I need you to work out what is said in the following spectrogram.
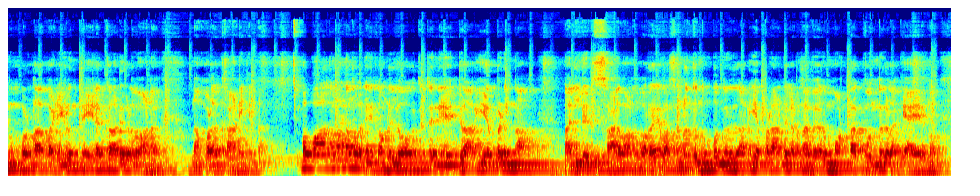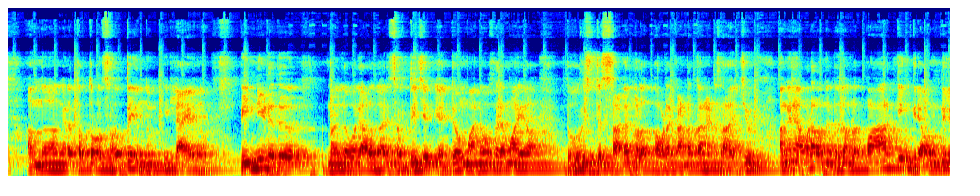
മുമ്പുള്ള വഴികളും തേയിലക്കാടുകളുമാണ് നമ്മൾ കാണിക്കുന്നത്. അപ്പോൾ വാഗമൺ എന്ന് പറഞ്ഞാൽ നമ്മൾ ലോകത്തിൽ തന്നെ ഏറ്റവും അറിയപ്പെടുന്ന നല്ലൊരു സ്ഥലമാണ്. കുറേ വർഷങ്ങൾക്ക് മുമ്പൊന്നും ഇത് അറിയപ്പെടാണ്ട് കിടന്ന വെറും മൊട്ട കുന്നുകളൊക്കെ ആയിരുന്നു. അന്ന് അങ്ങനെ അത്രത്തോളം ശ്രദ്ധയൊന്നും ഇല്ലായിരുന്നു. പിന്നീട് ഇത് നല്ലപോലെ ആൾക്കാർ ശ്രദ്ധിച്ച് ഏറ്റവും മനോഹരമായ ടൂറിസ്റ്റ് സ്ഥലങ്ങൾ അവിടെ കണ്ടെത്താനായിട്ട് സാധിച്ചു. അങ്ങനെ അവിടെ വന്നിട്ട് നമ്മുടെ പാർക്കിംഗ് ഗ്രൗണ്ടിൽ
